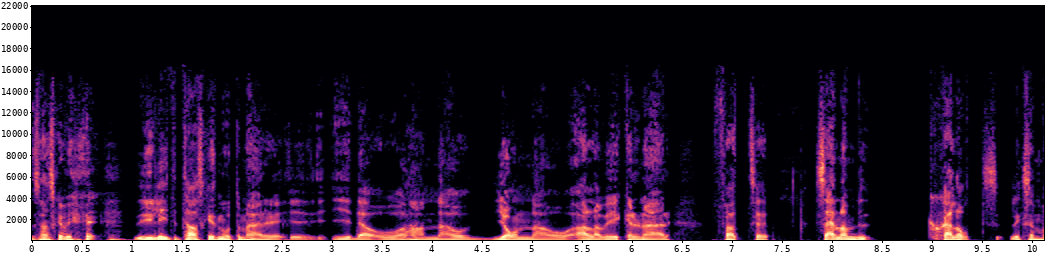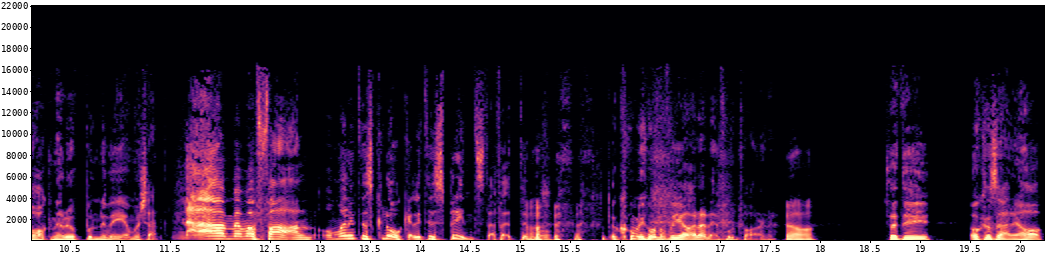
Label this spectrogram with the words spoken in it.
sen ska vi, det är ju lite taskigt mot de här eh, Ida och Hanna och Jonna och alla vilka du är. För att eh, sen om Charlotte liksom vaknar upp under VM och känner, nej men vad fan, om man inte skulle åka lite sprintstafetter då, då kommer hon att få göra det fortfarande. ja, Så att det är också så här, ja,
